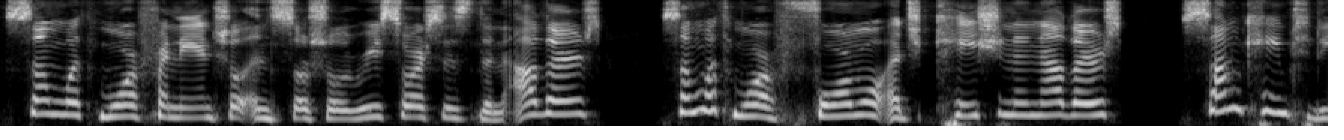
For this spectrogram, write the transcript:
some with more financial and social resources than others, some with more formal education than others. Some came to the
